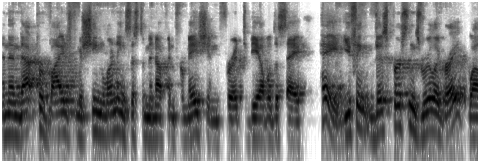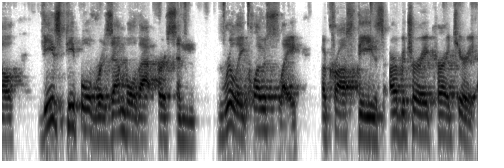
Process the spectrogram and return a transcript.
and then that provides the machine learning system enough information for it to be able to say hey you think this person's really great? Well these people resemble that person really closely across these arbitrary criteria.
